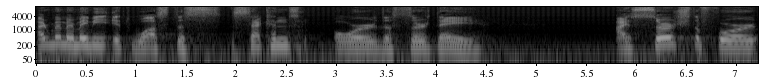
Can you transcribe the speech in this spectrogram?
I remember maybe it was the second or the third day. I searched for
